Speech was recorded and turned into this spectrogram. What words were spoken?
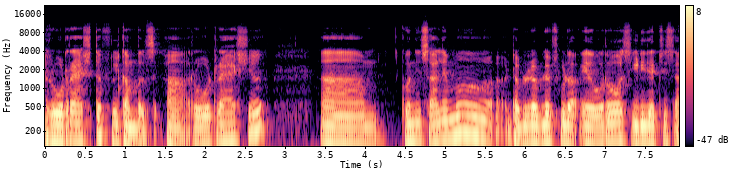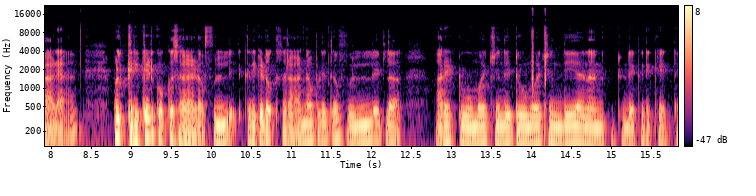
రోడ్ ర్యాష్తో ఫుల్ కంపల్సరీ. రోడ్ ర్యాష్ కొన్నిసార్లు ఏమో డబ్ల్యూడబ్ల్యూఎఫ్ కూడా ఎవరో సీడీ తెచ్చేసి ఆడా. మళ్ళీ క్రికెట్కి ఒక్కసారి ఆడా. ఫుల్ క్రికెట్ ఒకసారి ఆడినప్పుడు అయితే ఫుల్ ఇట్లా అరే టూ మచ్ ఉంది టూ మచ్ ఉంది అని అనుకుంటుండే క్రికెట్.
